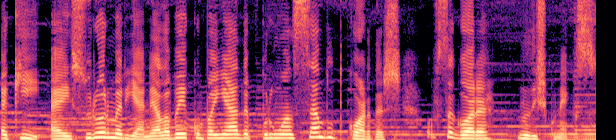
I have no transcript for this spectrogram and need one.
Aqui, em Soror Mariana, ela vem acompanhada por um ensemble de cordas. Ouve-se agora no Desconexo.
